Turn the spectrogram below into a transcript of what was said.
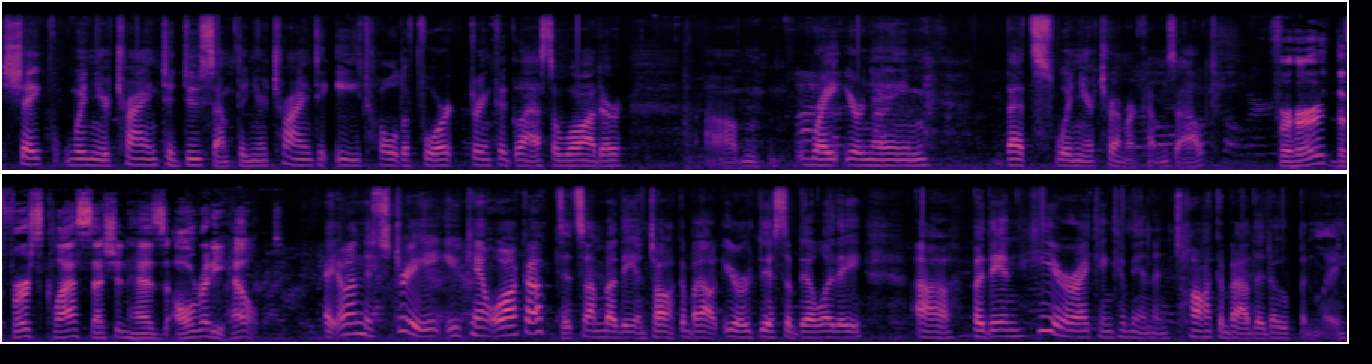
shake when you're trying to do something. You're trying to eat, hold a fork, drink a glass of water um, write your name. That's when your tremor comes out. For her, the first class session has already helped. On the street, you can't walk up to somebody and talk about your disability, uh, but in here, I can come in and talk about it openly.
